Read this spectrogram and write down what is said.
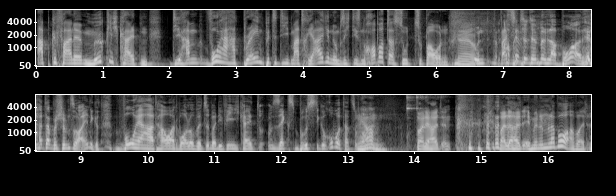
abgefahrene Möglichkeiten. Die haben, woher hat Brain bitte die Materialien, um sich diesen Roboter-Suit zu bauen? ja. Und weißt du, Arbeitet im Labor, der hat da bestimmt so einiges. Woher hat Howard Wolowitz immer die Fähigkeit, sechsbrüstige Roboter zu ja, bauen? Weil er halt, in, weil er halt eben in einem Labor arbeitet.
